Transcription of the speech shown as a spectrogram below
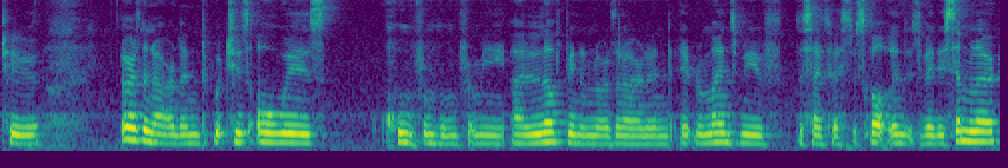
to Northern Ireland, which is always home from home for me. I love being in Northern Ireland. It reminds me of the southwest of Scotland. It's very similar.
